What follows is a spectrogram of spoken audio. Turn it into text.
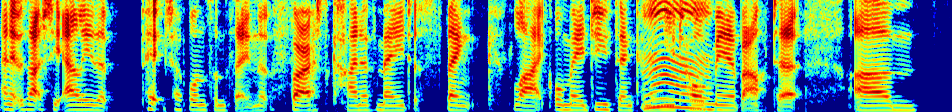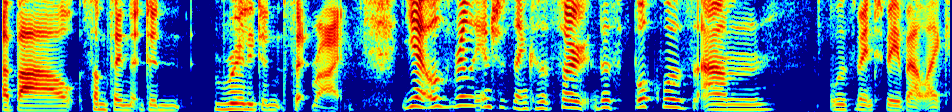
and it was actually Ellie that picked up on something that first kind of made us think, like, or made you think, and then you Mm. told me about it, um, about something that didn't really didn't sit right. Yeah, it was really interesting because so this book was um was meant to be about like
